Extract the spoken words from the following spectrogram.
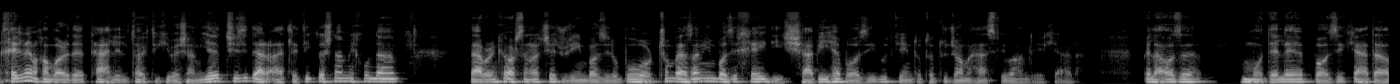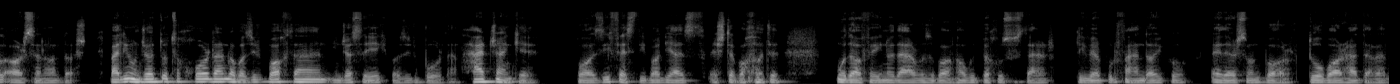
خیلی نمی‌خوام وارد تحلیل تاکتیکی بشم. یه چیزی در Athletic داشتم میخوندم. درباره اینکه آرسنال چجوری این بازی رو برد چون به این بازی خیلی شبیه بازی بود که این دوتا تو جام حذفی با هم دیگه کردن. به لحاظ مدل بازی که حداقل آرسنال داشت. ولی اونجا دوتا خوردن و بازی رو باختن اینجا سه یک بازی رو بردن. هرچند که بازی فستیوالی از اشتباهات مدافعین و دروازه‌بان ها بود به خصوص در لیورپول فندایک و ادرسون بار دو بار حداقل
